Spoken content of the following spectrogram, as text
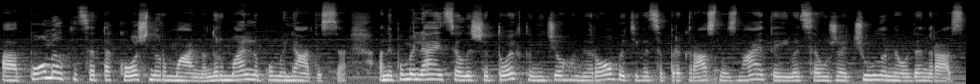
А помилки це також нормально, нормально помилятися. А не помиляється лише той, хто нічого не робить, і ви це прекрасно знаєте, і ви це вже чули не один раз.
